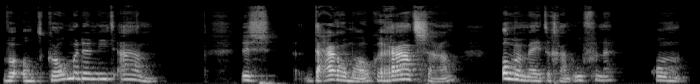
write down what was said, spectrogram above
we ontkomen er niet aan. Dus daarom ook raadzaam om ermee te gaan oefenen, om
